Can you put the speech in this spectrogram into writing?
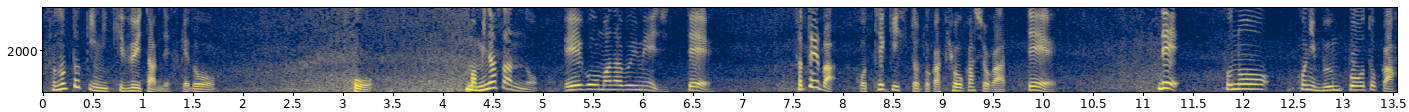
その時に気づいたんですけど、こう、まあ、皆さんの英語を学ぶイメージって、例えば、こうテキストとか教科書があって、で、そのここに文法とか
